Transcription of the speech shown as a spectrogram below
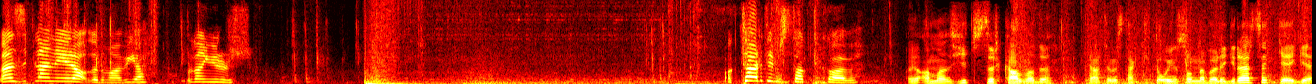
Ben zipline'le yere atladım abi gel. Buradan yürürüz. Bak tertemiz taktik abi. Ay, ama hiç zırh kalmadı. Tertemiz taktikte oyun sonuna böyle girersek GG.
